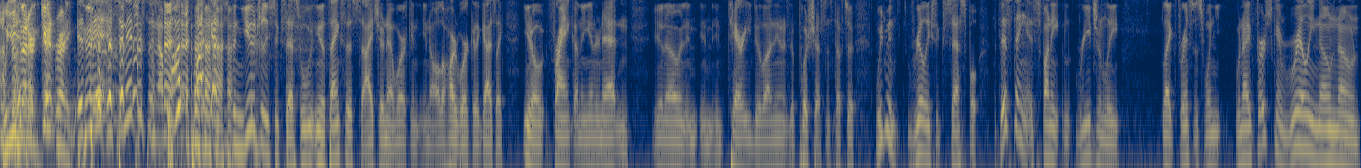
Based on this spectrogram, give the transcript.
Well, you better get ready. it's it's an interesting now, pod, podcast has been hugely successful. You know, thanks to the Sideshow Network and you know all the hard work of the guys like you know Frank on the internet and you know and, and, and Terry do a lot of the internet to push us and stuff. So we've been really successful. But this thing is funny regionally. Like for instance, when you, when I first became really known known,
